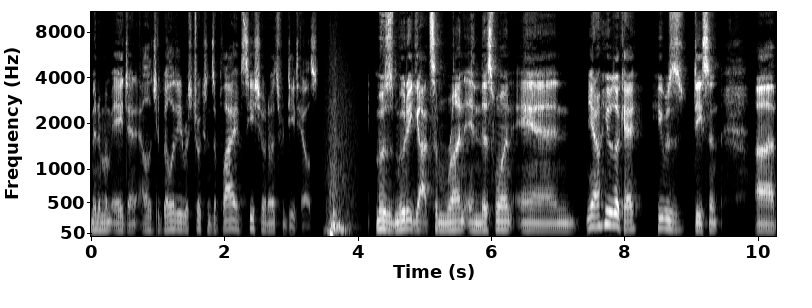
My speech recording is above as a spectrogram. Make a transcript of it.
Minimum age and eligibility restrictions apply. See show notes for details. Moses Moody got some run in this one, and, you know, he was okay. He was decent. Uh,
